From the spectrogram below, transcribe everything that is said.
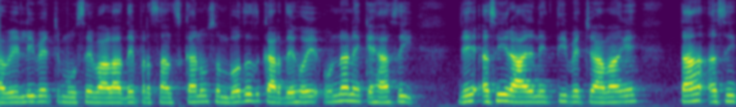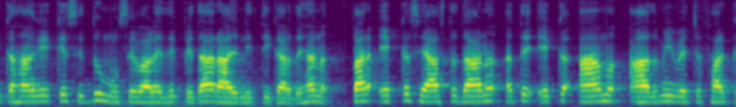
ਹਵੇਲੀ ਵਿੱਚ ਮੂਸੇਵਾਲਾ ਦੇ ਪ੍ਰਸ਼ੰਸਕਾਂ ਨੂੰ ਸੰਬੋਧਿਤ ਕਰਦੇ ਹੋਏ ਉਹਨਾਂ ਨੇ ਕਿਹਾ ਸੀ, ਜੇ ਅਸੀਂ ਰਾਜਨੀਤੀ ਵਿੱਚ ਆਵਾਂਗੇ ਤਾਂ ਅਸੀਂ ਕਹਾਂਗੇ ਕਿ ਸਿੱਧੂ ਮੂਸੇਵਾਲੇ ਦੇ ਪਿਤਾ ਰਾਜਨੀਤੀ ਕਰਦੇ ਹਨ। ਪਰ ਇੱਕ ਸਿਆਸਤਦਾਨ ਅਤੇ ਇੱਕ ਆਮ ਆਦਮੀ ਵਿੱਚ ਫ਼ਰਕ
